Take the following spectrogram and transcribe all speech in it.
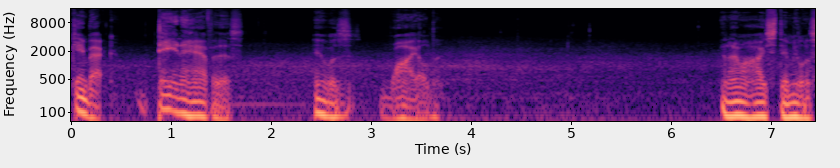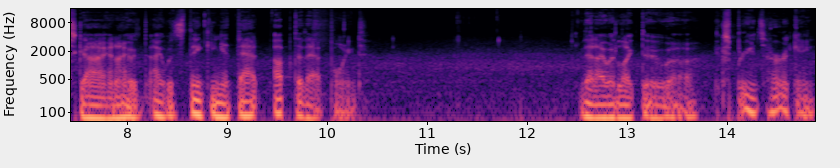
Came back. Day and a half of this. It was wild. and I'm a high stimulus guy, and I I was thinking at that up to that point that I would like to uh, experience a hurricane.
